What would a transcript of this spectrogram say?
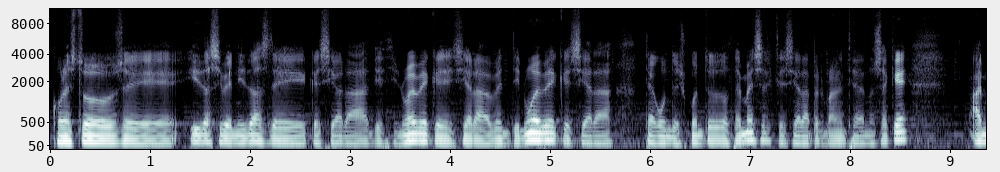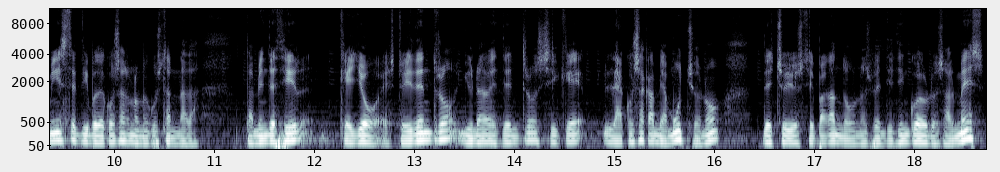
con estos eh, idas y venidas de que si ahora 19, que si ahora 29, que si ahora te hago un descuento de 12 meses, que si ahora permanencia de no sé qué. A mí este tipo de cosas no me gustan nada. También decir que yo estoy dentro y una vez dentro sí que la cosa cambia mucho, ¿no? De hecho yo estoy pagando unos 25 euros al mes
